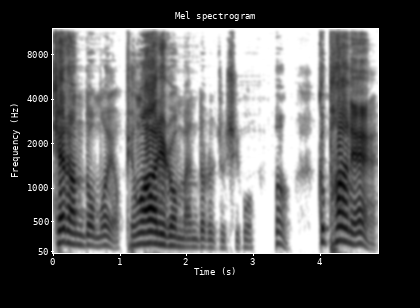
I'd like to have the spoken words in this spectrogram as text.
계란도 뭐요 병아리로 만들어 주시고 어, 그 판에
